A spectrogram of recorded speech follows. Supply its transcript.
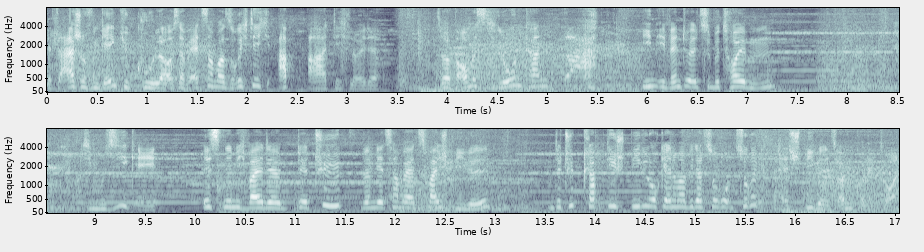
Jetzt sah er schon auf Gamecube cool aus, aber jetzt nochmal so richtig abartig, Leute. So, warum es sich lohnen kann, ah, ihn eventuell zu betäuben. Oh, die Musik, ey. Ist nämlich, weil der, der Typ, wenn wir jetzt haben wir ja zwei Spiegel, und der Typ klappt die Spiegel auch gerne mal wieder zu, zurück. Das heißt Spiegel, Sonnenkollektoren.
